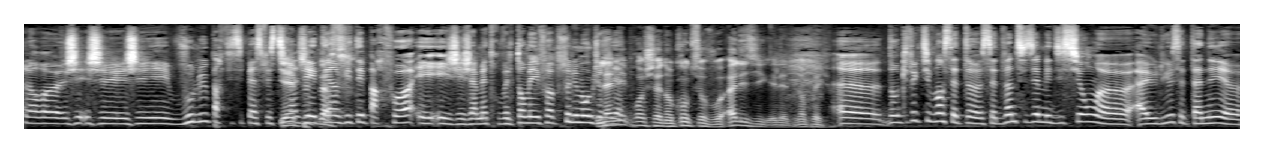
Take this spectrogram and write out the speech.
Alors, euh, j'ai voulu participer à ce festival. J'ai été invitée parfois et, et j'ai jamais trouvé le temps, mais il faut absolument que je vienne. L'année prochaine, on compte sur vous. Allez-y, Hélène, je vous en prie. Euh, donc, effectivement, cette, euh, cette 26e édition euh, a eu lieu cette année euh,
